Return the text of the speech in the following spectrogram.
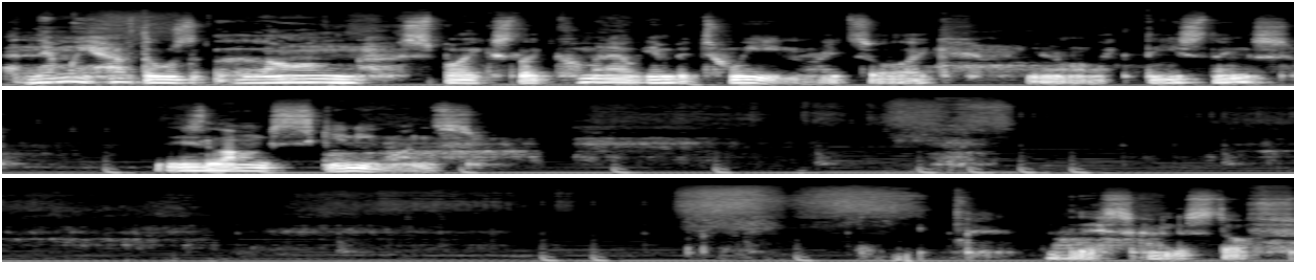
And then we have those long spikes like coming out in between, right? So like, you know, like these things, these long skinny ones. This kind of stuff.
